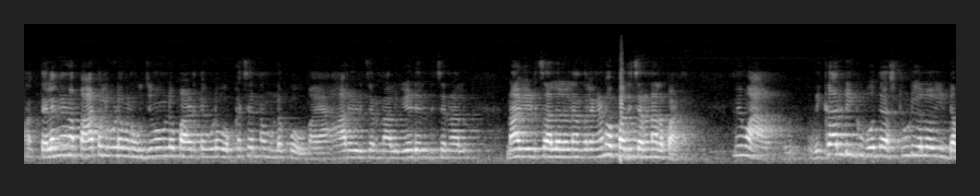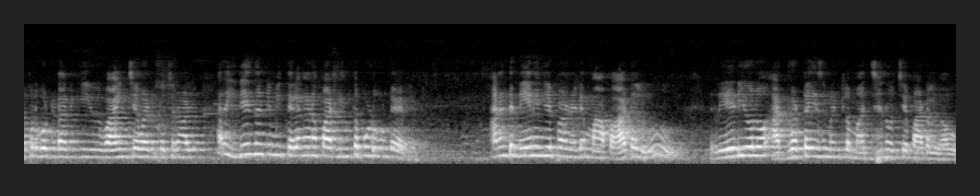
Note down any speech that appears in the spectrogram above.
తెలంగాణ పాటలు కూడా మన ఉద్యమంలో పాడితే కూడా ఒక్క చరణం ఉండకపోవు. మా ఆరేడు చరణాలు ఏడెనిమిది చరణాలు నాగేడు చాలన తెలంగాణ ఒక పది చరణాల పాట. మేము ఆ రికార్డింగ్కి పోతే ఆ స్టూడియోలో ఈ డప్పులు కొట్టడానికి వాయించేవాడికి వచ్చిన వాళ్ళు అరే ఇదేందండి మీ తెలంగాణ పాటలు ఇంత పొడుగు ఉంటాయండి? అని అంటే నేనేం చెప్పానంటే మా పాటలు రేడియోలో అడ్వర్టైజ్మెంట్ల మధ్యన వచ్చే పాటలు కావు.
